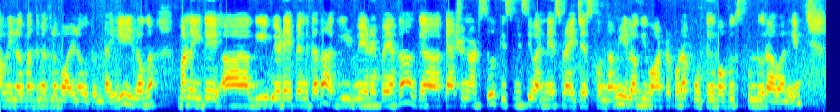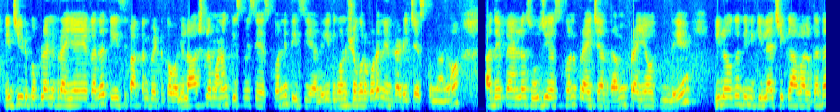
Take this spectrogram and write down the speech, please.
అవి ఇలా మధ్య మధ్యలో బాయిల్ అవుతుంటాయి. ఈలోగా మనం ఇదే ఆ గీ వేడైపోయింది కదా ఆ గీ వేడైపోయాక క్యాషూ నట్స్ కిస్మిస్ ఇవన్నీ వేసి ఫ్రై చేసుకుందాము. ఈలోగా ఈ వాటర్ కూడా పూర్తిగా బబుల్స్ ఫుల్ రావాలి. ఈ జీడిపప్పులన్నీ ఫ్రై అయ్యాయి కదా తీసి పక్కన పెట్టుకోవాలి. లాస్ట్లో మనం కిస్మిస్ వేసుకొని తీసేయాలి. ఇదిగోండి షుగర్ కూడా నేను రెడీ చేసుకున్నాను. అదే ప్యాన్లో సూజీ వేసుకొని ఫ్రై చేద్దాం. ఫ్రై అవుతుంది. ఈలోగా దీనికి ఇలాచీ కావాలి కదా.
